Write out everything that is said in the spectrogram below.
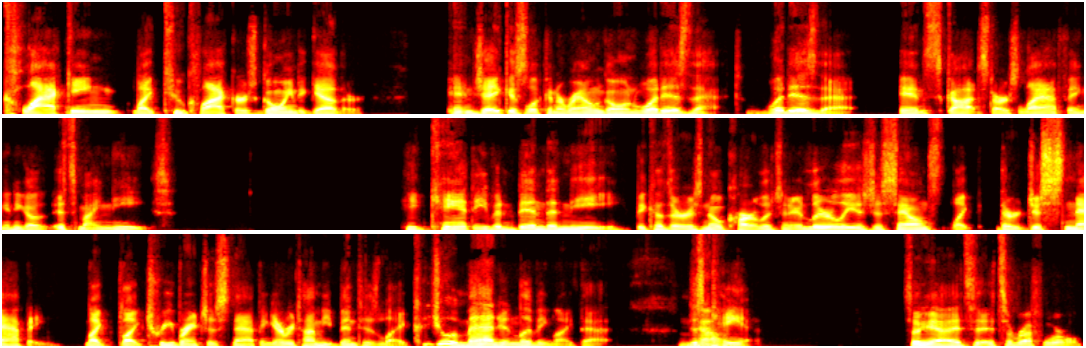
clacking, like two clackers going together. And Jake is looking around, going, "What is that? What is that?" And Scott starts laughing and he goes, It's my knees. He can't even bend a knee because there is no cartilage in it. It literally is just sounds like they're just snapping, like like tree branches snapping every time he bent his leg. Could you imagine living like that? Just no. can't. So yeah, it's it's a rough world.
